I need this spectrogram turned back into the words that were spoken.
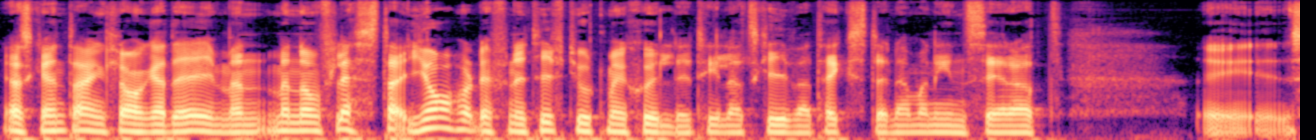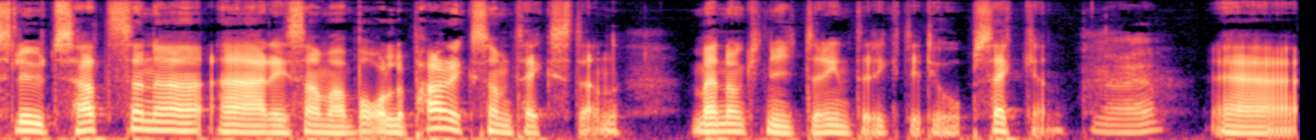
jag ska inte anklaga dig, men, men de flesta, jag har definitivt gjort mig skyldig till att skriva texter där man inser att eh, slutsatserna är i samma bollpark som texten, men de knyter inte riktigt ihop säcken. Nej. Eh,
